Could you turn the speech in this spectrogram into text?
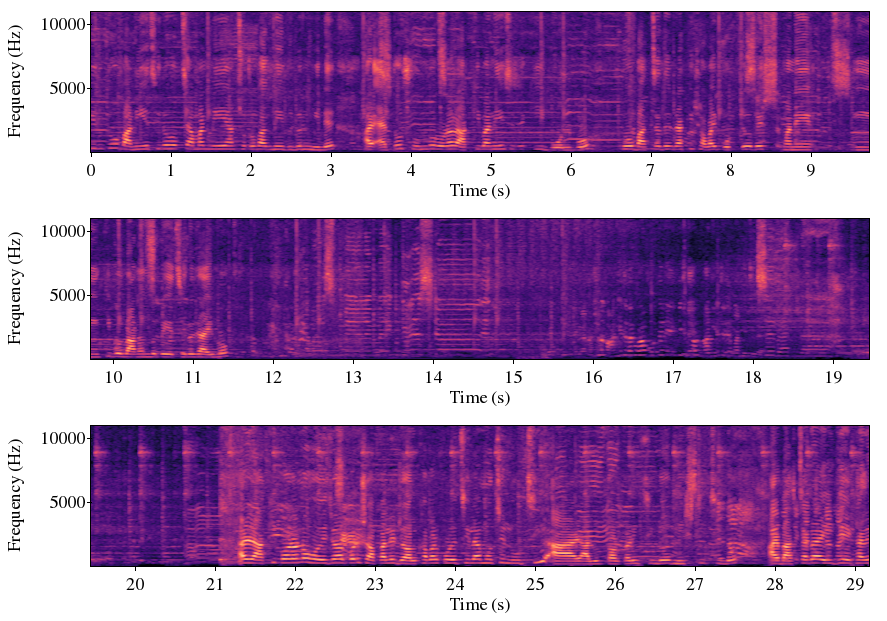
কিন্তু বানিয়েছিল হচ্ছে আমার মেয়ে আর ছোটো ভাগ্নে দুজন মিলে। আর এত সুন্দর ওরা রাখি বানিয়েছে যে কি বলব। তো বাচ্চাদের রাখি সবাই পড়তেও বেশ মানে কি বলব, আনন্দ পেয়েছিল, যাই হোক। আর রাখি পরানো হয়ে যাওয়ার পরে সকালে জলখাবার করেছিলাম হচ্ছে লুচি আর আলুর তরকারি ছিল, মিষ্টি ছিল। আর বাচ্চারা এই যে এখানে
